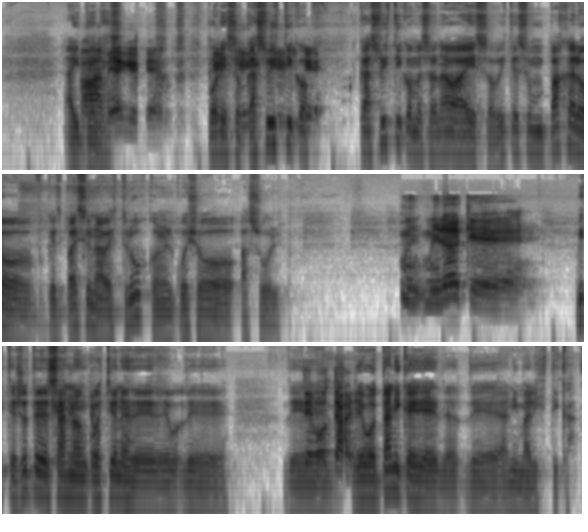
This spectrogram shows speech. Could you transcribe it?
Ahí ah, tenés. Por eso, casuístico, casuístico me sonaba eso, ¿viste? Es un pájaro que parece un avestruz con el cuello azul. Mirá que Viste, yo te desasno en cuestiones de, de, botánica. y de, animalística.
